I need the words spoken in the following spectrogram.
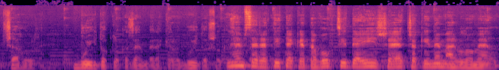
Sehol. Bújdoklok az emberek előtt, bújdosok az Nem emberek szeret titeket a vokcit, de én se, csak én nem árulom el.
